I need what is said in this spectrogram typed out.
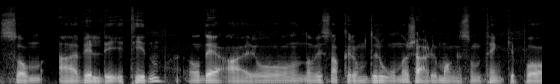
som er veldig i tiden. Og det er jo Når vi snakker om droner, så er det jo mange som tenker på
